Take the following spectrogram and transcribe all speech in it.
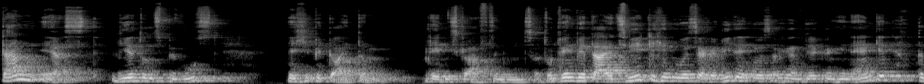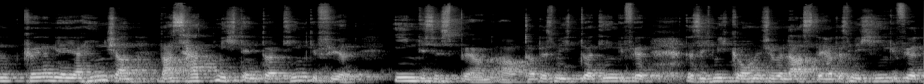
dann erst wird uns bewusst, welche Bedeutung Lebenskraft in uns hat. Und wenn wir da jetzt wirklich in Ursache, wieder in Ursache und Wirkung hineingehen, dann können wir ja hinschauen, was hat mich denn dorthin geführt? In dieses Burnout? Hat es mich dorthin geführt, dass ich mich chronisch überlaste? Hat es mich hingeführt,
